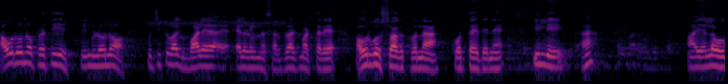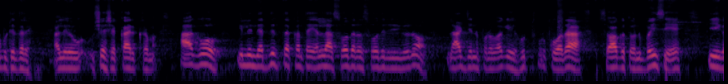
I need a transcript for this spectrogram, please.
ಅವರೂ ಪ್ರತಿ ತಿಂಗಳೂ ಉಚಿತವಾಗಿ ಬಾಳೆ ಎಲೆಗಳನ್ನು ಸರಬರಾಜು ಮಾಡ್ತಾರೆ. ಅವ್ರಿಗೂ ಸ್ವಾಗತವನ್ನು ಕೋರ್ತಾ ಇದ್ದೇನೆ. ಇಲ್ಲಿ ಎಲ್ಲ ಹೋಗ್ಬಿಟ್ಟಿದ್ದಾರೆ. ಅಲ್ಲಿ ವಿಶೇಷ ಕಾರ್ಯಕ್ರಮ. ಹಾಗೂ ಇಲ್ಲಿ ನೆರೆದಿರ್ತಕ್ಕಂಥ ಎಲ್ಲ ಸೋದರ ಸೋದರಿಗೂ ಲಾಡ್ಜಿನ ಪರವಾಗಿ ಹೃತ್ಪೂರ್ವಕವಾದ ಸ್ವಾಗತವನ್ನು ಬಯಸಿ ಈಗ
